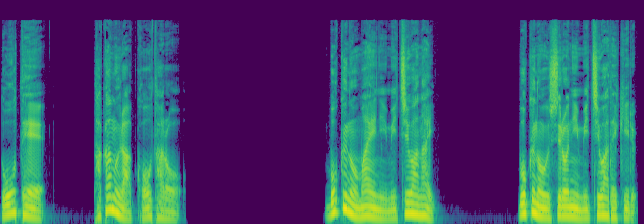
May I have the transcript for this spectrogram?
童貞高村光太郎僕の前に道はない。僕の後ろに道はできる。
